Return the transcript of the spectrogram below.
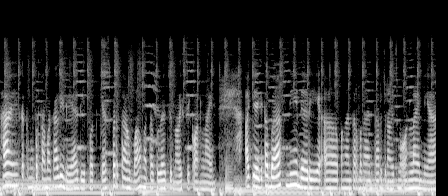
Hai, ketemu pertama kali nih ya di podcast pertama mata kuliah jurnalistik online. Oke, kita bahas nih dari uh, pengantar-pengantar jurnalisme online ya.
